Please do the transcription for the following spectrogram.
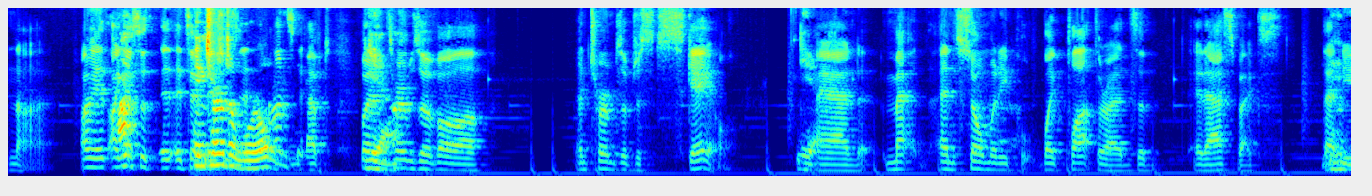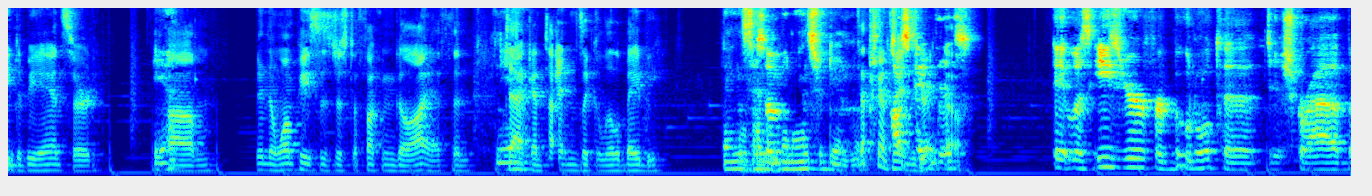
not. I mean, I I- guess it, it's in terms of world- concept, but Yeah. in terms of uh in terms of just scale Yeah. and ma- and so many like plot threads and, and aspects that Mhm. need to be answered. Yeah. Um, you know, One Piece is just a fucking Goliath, and yeah. Attack on Titan's like a little baby. Things So- haven't been answered yet. Attack on I'll Titan's say great though. this: it was easier for Boodle to describe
